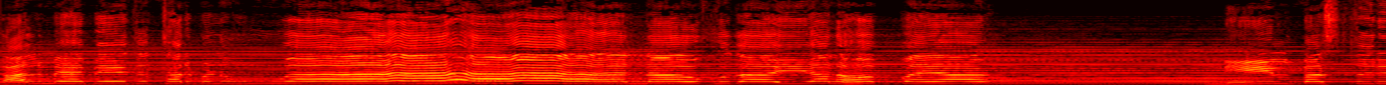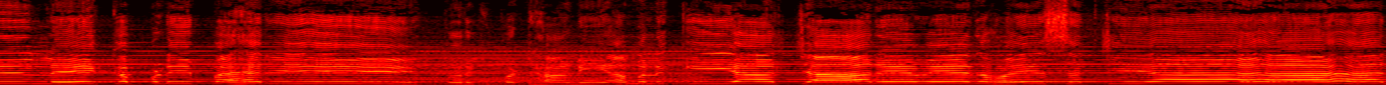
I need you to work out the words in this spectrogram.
ਕਲ ਮੈਂ ਬੇਦ ਥਰਬਣ ਹੁਆ ਨਾਉ ਨੀਲ ਬਸਤਰ ਲੈ ਕਪੜੇ ਪਹਿਰੇ, ਤੁਰਕ ਪਠਾਣੀ ਅਮਲ ਕੀਆ, ਚਾਰ ਵੇਦ ਹੋਏ ਸਚਿਆਰ।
